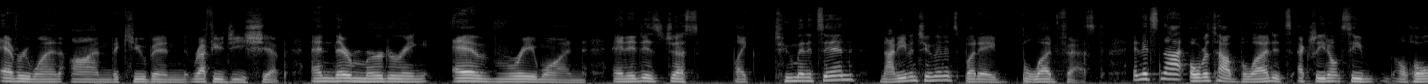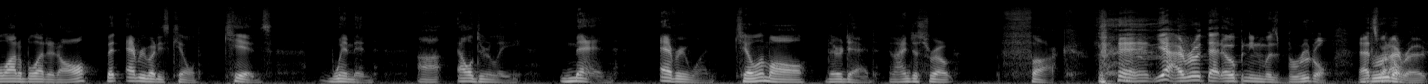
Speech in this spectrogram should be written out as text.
everyone on the Cuban refugee ship, and they're murdering everyone, and it is just like two minutes in, not even two minutes, but a blood fest. And it's not over the top blood. It's actually, you don't see a whole lot of blood at all, but everybody's killed kids, women, uh, elderly, men, everyone. Kill them all. They're dead. And I just wrote, fuck. yeah, I wrote that opening was brutal. That's Brutal. what I wrote.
